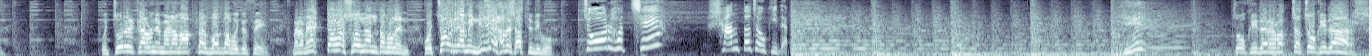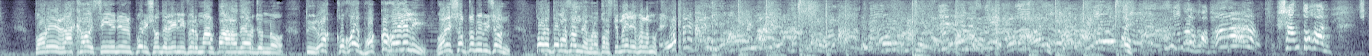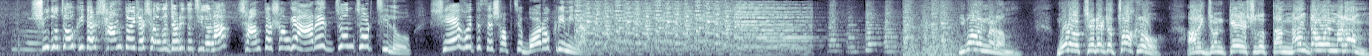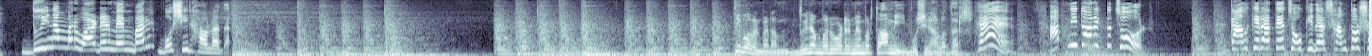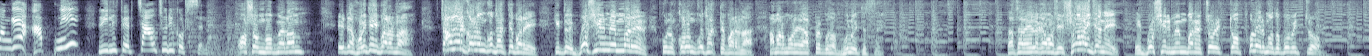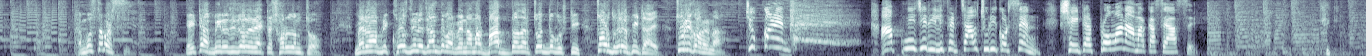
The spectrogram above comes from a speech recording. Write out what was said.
ওই চোরের কারণে ম্যাডাম আপনার বদনাম হইতেছে। ম্যাডাম একটা আমার শুধু নামটা বলেন। ওই চোররে আমি নিজের হাতে শাস্তি দিব। চোর হচ্ছে শান্ত চৌকিদার। কি? চৌকিদারের বাচ্চা, চৌকিদার। তরে রাখা হয়েছে ইউনিয়ন পরিষদের রিলিফের মাল পাহারা দেওয়ার জন্য। তুই রক্ষক হয়ে ভক্ষক হয়ে গেলি? ঘরের শত্রু বিভীষণ। তোরে তো বাঁচান যাব না, তোর আজকে মেরে ফেলাম। শান্ত হন। শুধু চৌকিদার শান্ত এটার সঙ্গে জড়িত ছিল না, শান্তর সঙ্গে আরেকজন চোর ছিল। সে হইতেছে সবচেয়ে বড় ক্রিমিনাল। কি বলেন ম্যাডাম? মনে হচ্ছে এটা একটা চক্র। আরেকজন কে শুধু তার নামটা বলেন ম্যাডাম। দুই নাম্বার ওয়ার্ডের মেম্বার বশির হাওলাদার। কি বলেন ম্যাডাম? দুই নাম্বার ওয়ার্ডের মেম্বার তো আমি বসির হাওলাদার। হ্যাঁ আপনি তো আরেকটা চোর। কালকে রাতে চৌকিদার শান্তর সঙ্গে আপনি রিলিফের চাল চুরি করছেন। অসম্ভব ম্যাডাম। এটা হইতেই পারে না। চালের কলঙ্ক থাকতে পারে, কিন্তু এই বসির মেম্বারের কোনো কলঙ্ক থাকতে পারে না। আমার মনে হয় আপনার কোথাও ভুল হইতেছে। তাছাড়া এলাকাবাসী সবাই জানে, এই বসির মেম্বারের চরিত্র ফুলের মতো পবিত্র। আমি বুঝতে পারছি। এটা বিরোধী দলের একটা ষড়যন্ত্র। ম্যাডাম, আপনি খোঁজ দিলে জানতে পারবেন, আমার বাপ দাদার চোদ্দ গোষ্ঠী চোর ধরে পিটায়, চুরি করে না। চুপ করেন। আপনি যে রিলিফের চাল চুরি করছেন, সেইটার প্রমাণ আমার কাছে আছে।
